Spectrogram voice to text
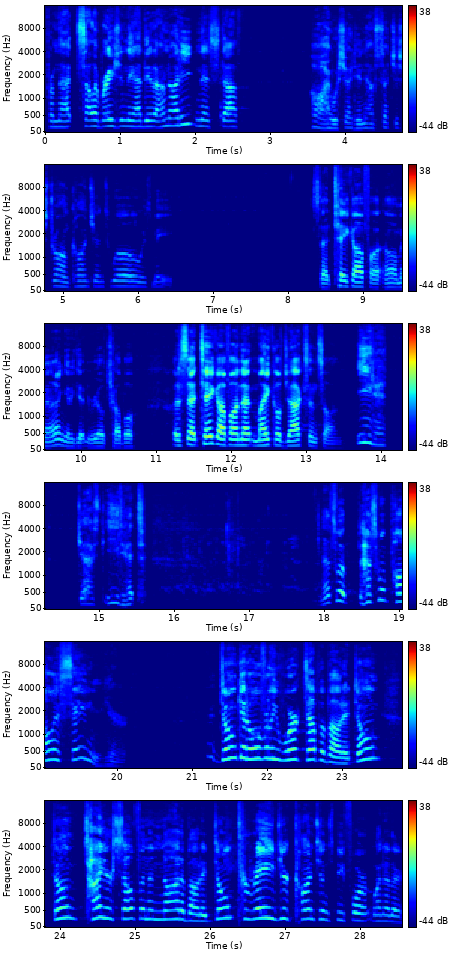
from that celebration they had there. I'm not eating this stuff. Oh, I wish I didn't have such a strong conscience. Woe is me. It's that takeoff on, oh man, I'm going to get in real trouble. But it's that takeoff on that Michael Jackson song. Eat it. Just eat it. That's what, that's what Paul is saying here. Don't get overly worked up about it. Don't, don't tie yourself in a knot about it. Don't parade your conscience before one another.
